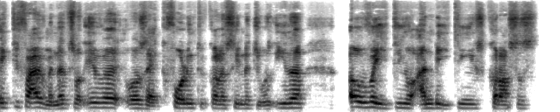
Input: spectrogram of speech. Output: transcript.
85 minutes, whatever it was like falling to Kolasinac, he was either overeating or undereating his crosses.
